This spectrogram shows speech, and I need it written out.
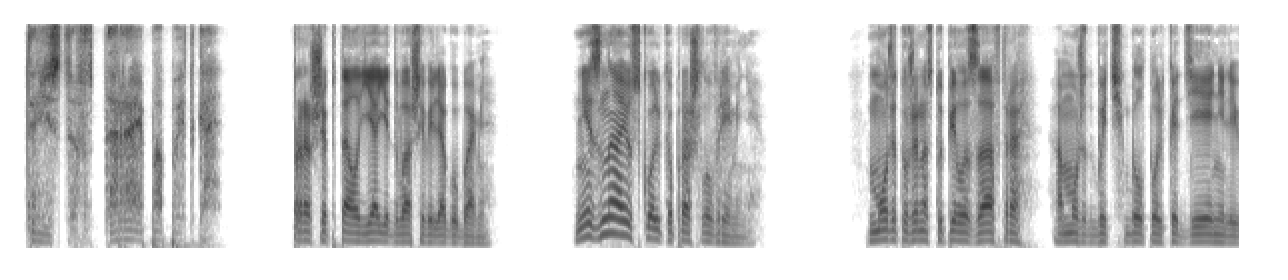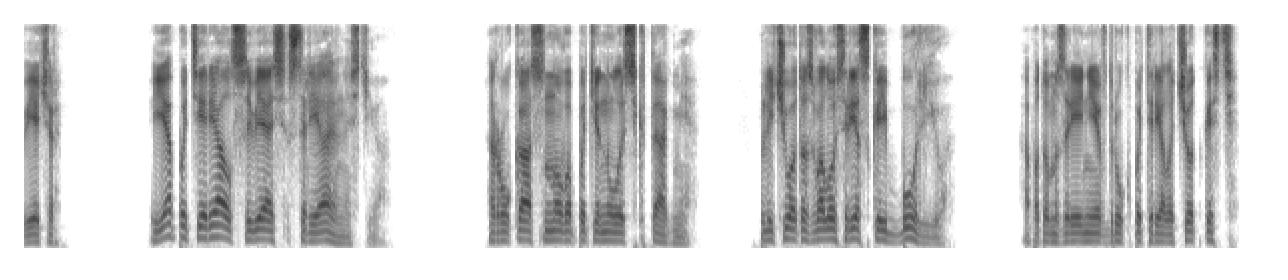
Триста вторая попытка», — прошептал я, едва шевеля губами. Не знаю, сколько прошло времени. Может, уже наступило завтра, а может быть, был только день или вечер. Я потерял связь с реальностью. Рука снова потянулась к тагме. Плечо отозвалось резкой болью. А потом зрение вдруг потеряло четкость,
